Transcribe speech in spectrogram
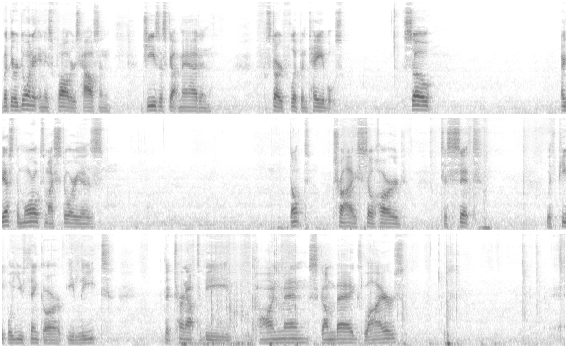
but they were doing it in his father's house, and Jesus got mad and started flipping tables. So, I guess the moral to my story is don't try so hard to sit with people you think are elite that turn out to be con men, scumbags, liars.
